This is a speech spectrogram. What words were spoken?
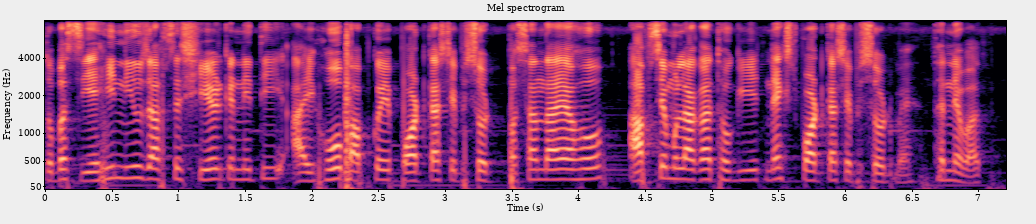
तो बस यही न्यूज़ आपसे शेयर करनी थी। आई होप आपको ये पॉडकास्ट एपिसोड पसंद आया हो। आपसे मुलाकात होगी नेक्स्ट पॉडकास्ट एपिसोड में। धन्यवाद।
